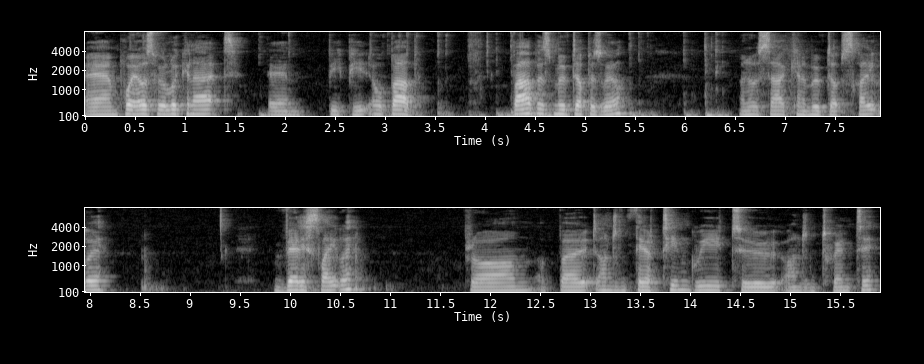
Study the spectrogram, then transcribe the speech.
Um, what else we're looking at? Um, BP. Oh, Bab. Bab has moved up as well. I noticed that kind of moved up slightly, very slightly, from about 113 GUI to 120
